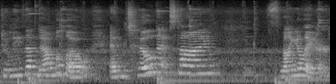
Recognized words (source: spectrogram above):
do leave them down below. Until next time, smell you later.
